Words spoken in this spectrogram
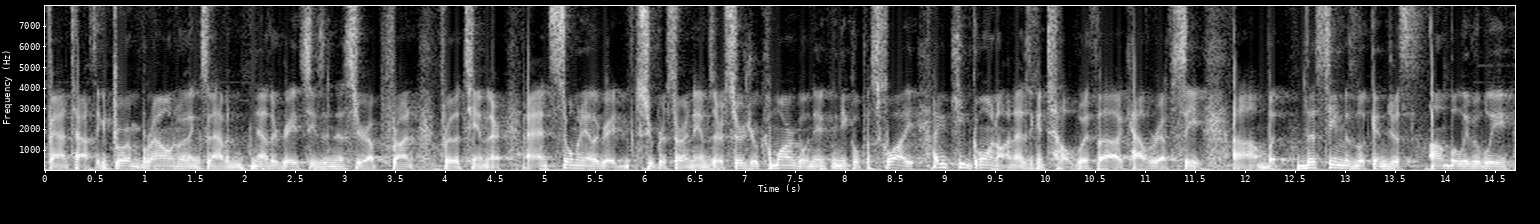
fantastic. Jordan Brown, who I think is going to have another great season this year up front for the team there. And so many other great superstar names there. Sergio Camargo, Nico Pasquotti. I can keep going on, as you can tell, with uh, Cavalry FC. Um, but this team is looking just unbelievably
